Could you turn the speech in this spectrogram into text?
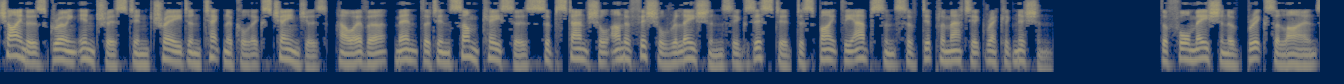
China's growing interest in trade and technical exchanges, however, meant that in some cases substantial unofficial relations existed despite the absence of diplomatic recognition. The formation of BRICS alliance,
